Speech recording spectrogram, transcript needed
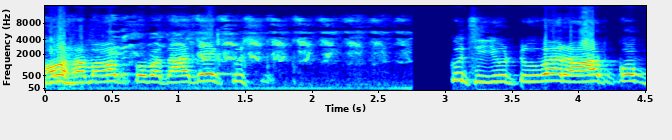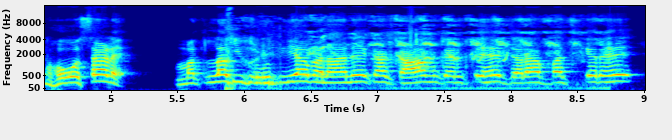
और हम आपको बता दें कुछ कुछ यूट्यूबर आपको भोसड़ मतलब चूतिया बनाने का काम करते हैं जरा बच के रहे।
